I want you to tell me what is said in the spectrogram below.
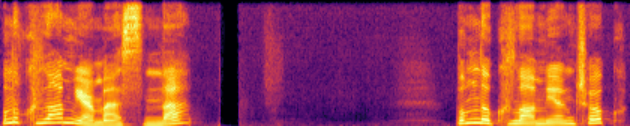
Bunu kullanmıyorum aslında. Bunu da kullanmıyorum çok.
